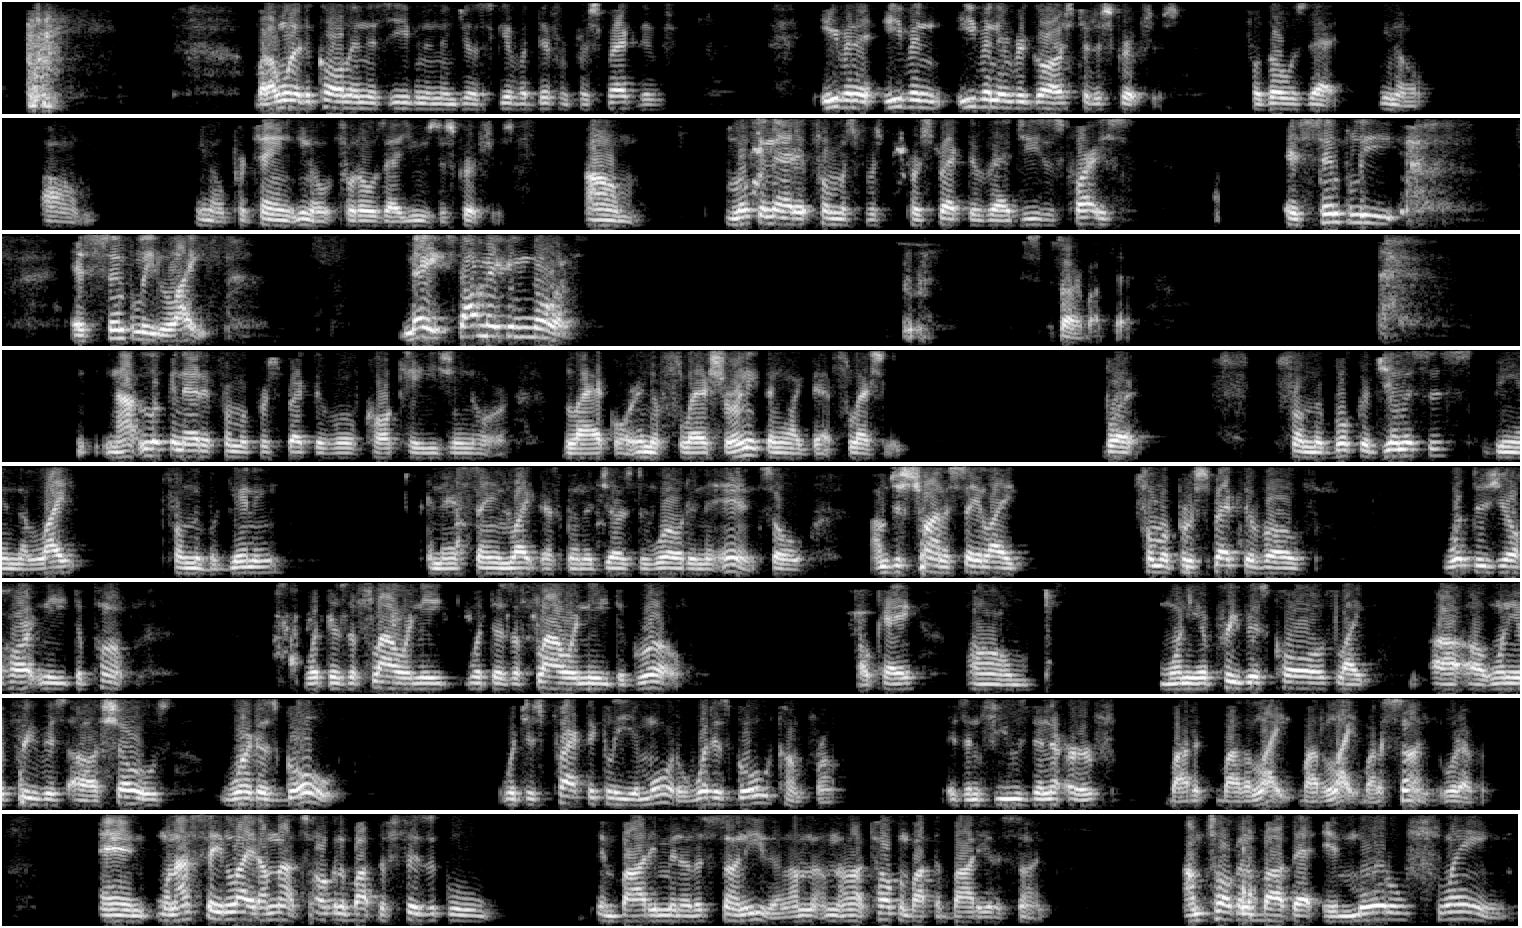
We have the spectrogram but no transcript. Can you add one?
But I wanted to call in this evening and just give a different perspective, even even even in regards to the scriptures, for those that you know, um, you know, pertain, you know, for those that use the scriptures. Um, looking at it from a perspective that Jesus Christ is simply is simply light. Nate, stop making noise. Sorry about that. Not looking at it from a perspective of Caucasian or black or in the flesh or anything like that, fleshly. But from the book of Genesis being the light from the beginning and that same light that's going to judge the world in the end. So I'm just trying to say like from a perspective of what does your heart need to pump? What does a flower need? What does a flower need to grow? Okay. Um, one of your previous calls, like uh, uh, one of your previous uh, shows, where does gold, which is practically immortal, where does gold come from? It's infused in the earth by the by the light, by the light, by the sun, whatever. And when I say light, I'm not talking about the physical embodiment of the sun either. I'm not, I'm not talking about the body of the sun. I'm talking about that immortal flame,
